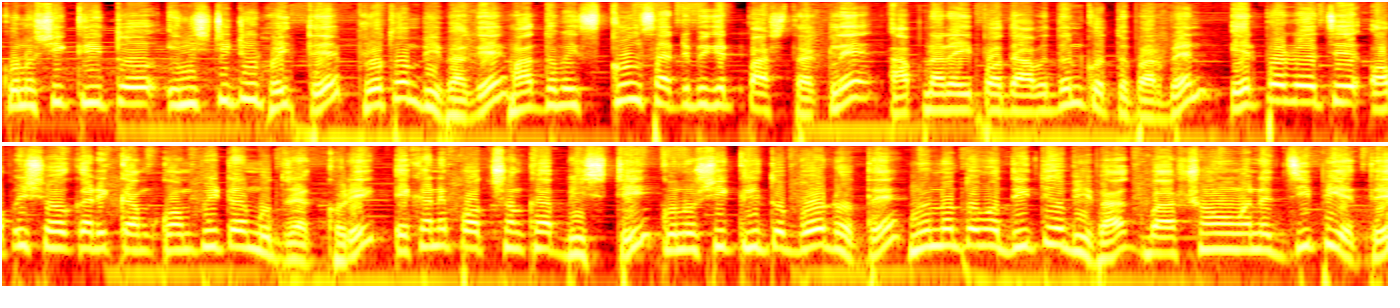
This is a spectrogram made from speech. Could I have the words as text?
কোনো স্বীকৃত ইনস্টিটিউট হইতে প্রথম বিভাগে মাধ্যমিক স্কুল সার্টিফিকেট পাস থাকলে আপনারা এই পদে আবেদন করতে পারবেন। এরপর রয়েছে অফিস সহকারী কাম কম্পিউটার মুদ্রাক্ষরিক। এখানে পদ সংখ্যা বিশটি। কোনো স্বীকৃত বোর্ড হতে ন্যূনতম দ্বিতীয় বিভাগ বা সমমানের জিপিএ তে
